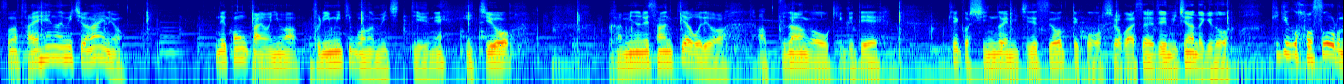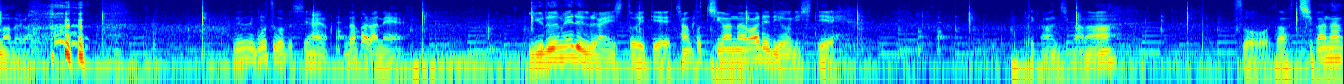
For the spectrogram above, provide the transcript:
そんな大変な道はないのよ。で今回も今プリミティボの道っていうね一応上野サンティアゴではアップダウンが大きくて結構しんどい道ですよってこう紹介されてる道なんだけど結局舗装路なのよ。全然ゴツゴツしてないの。だからね緩めるぐらいにしといてちゃんと血が流れるようにしてって感じかな。そう。だ血が流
